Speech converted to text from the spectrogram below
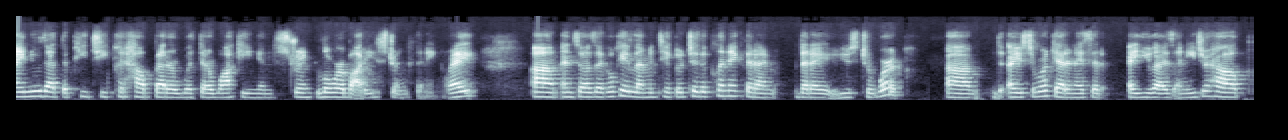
I knew that the PT could help better with their walking and strength, lower body strengthening, right? Um, and so I was like, okay, let me take her to the clinic that I'm that I used to work. Um, I used to work at, and I said, hey, you guys, I need your help.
